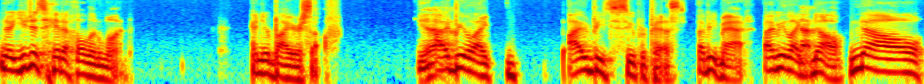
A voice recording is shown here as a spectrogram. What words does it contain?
no, you just hit a hole in one and you're by yourself. yeah. I'd be like, I would be super pissed. I'd be mad. I'd be like, Yeah. no, no.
